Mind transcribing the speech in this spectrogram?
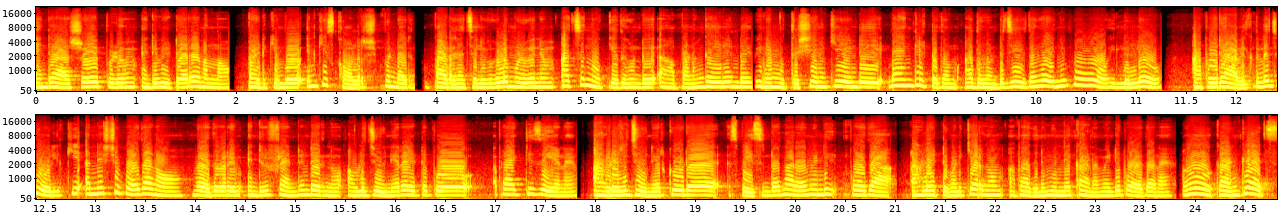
എന്റെ ആശ്രയം എപ്പോഴും എന്റെ വീട്ടുകാരാണെന്നോ? പഠിക്കുമ്പോ എനിക്ക് സ്കോളർഷിപ്പ് ഉണ്ടായിരുന്നു. പഠന ചെലവുകൾ മുഴുവനും അച്ഛൻ നോക്കിയത് കൊണ്ട് ആ പണം കയ്യിലുണ്ട്. പിന്നെ മുത്തശ്ശി എനിക്ക് വേണ്ടി ബാങ്കിലിട്ടതും അതുകൊണ്ട് ജീവിതം കഴിഞ്ഞു പോവോ? ഇല്ലല്ലോ. അപ്പൊ രാവിലെ തന്നെ ജോലിക്ക് അന്വേഷിച്ചു പോയതാണോ? വേദ പറയും എന്റെ ഒരു ഫ്രണ്ട് ഉണ്ടായിരുന്നു. അവൾ ജൂനിയർ ആയിട്ട് ഇപ്പോൾ പ്രാക്ടീസ് ചെയ്യണേ. അവിടെ ഒരു ജൂനിയർ കൂടെ സ്പേസ് ഉണ്ടോന്ന് അറിയാൻ വേണ്ടി പോയതാ. അവൾ എട്ട് മണിക്ക് ഇറങ്ങും. അപ്പൊ അതിനു മുന്നേ കാണാൻ വേണ്ടി പോയതാണ്. ഓ കൺഗ്രാറ്റ്സ്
